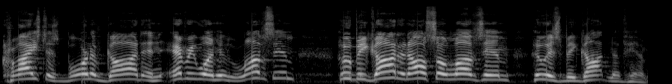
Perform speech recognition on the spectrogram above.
Christ is born of God, and everyone who loves him, who begot and also loves him, who is begotten of him.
